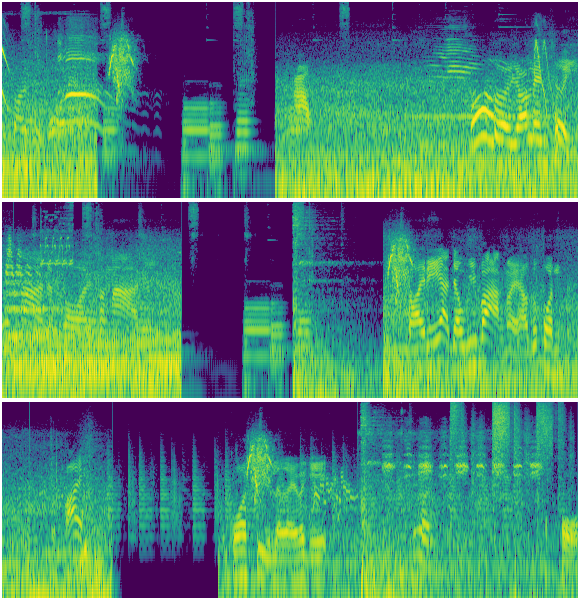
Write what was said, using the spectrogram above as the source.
ำซอยถูกอ้าวเออย้อนเลนเฉยน่าจะซอยข้างหน้านี่ซอยนี้อาจจะวิบากหน่อยครับทุกคนไปกลัวขี่เลยเมื่อกี้โอ้โห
